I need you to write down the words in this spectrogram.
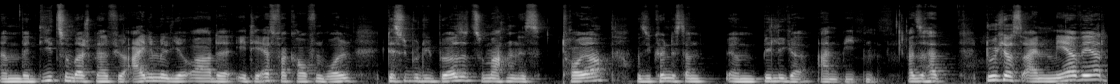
Ähm, wenn die zum Beispiel halt für eine Milliarde ETFs verkaufen wollen, das über die Börse zu machen, ist teuer und sie können es dann ähm, billiger anbieten. Also es hat durchaus einen Mehrwert.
